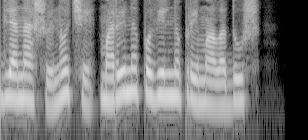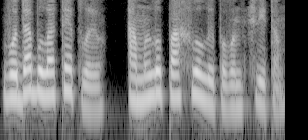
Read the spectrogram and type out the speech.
Для нашої ночі Марина повільно приймала душ, вода була теплою, а мило пахло липовим цвітом.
